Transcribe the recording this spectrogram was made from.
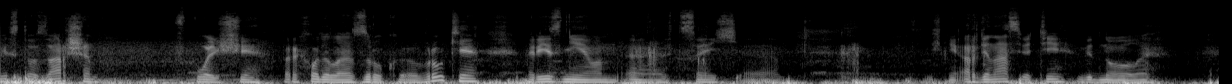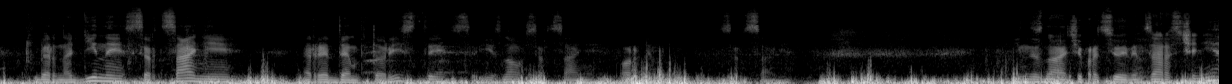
Місто Заршин в Польщі переходило з рук в руки. Різні он, е, цей, е, їхні ордена святі відновили. Бернадіни, серцані, редемптористи і знову серцані. Орден серцані. І не знаю, чи працює він зараз чи ні,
